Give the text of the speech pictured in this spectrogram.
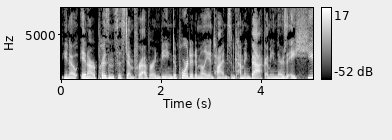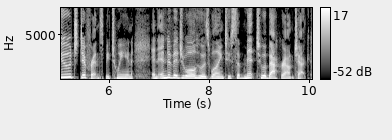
you know, in our prison system forever and being deported a million times and coming back. I mean, there's a huge difference between an individual who is willing to submit to a background check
